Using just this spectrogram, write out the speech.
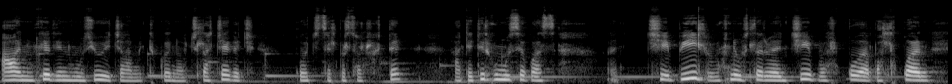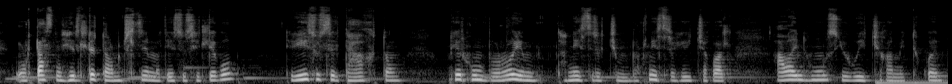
аа үнэхээр энэ хүмүүс юу хийж байгааг мэдэхгүй нуучлаач гэж гуйж залбир сурах хэрэгтэй. А тэгээ тэр хүмүүсийг бас чи би л бурхны хүслээр байна чи болохгүй болохгүй байна урдаас нь хэрэлдэж дормжилсан юм бол Есүс хэлээгүү тэр Есүсийг даах тун Тэгэхээр хүн буруу юм таны эсрэг ч юм бурхны эсрэг хийж байгаа бол аваа энэ хүмүүс юу хийж байгаа мэдэхгүй байна.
